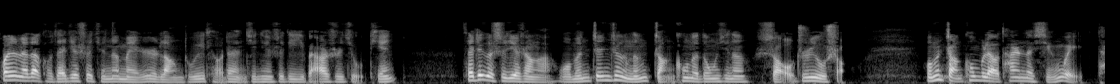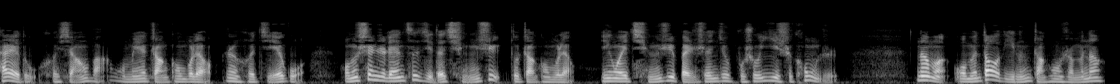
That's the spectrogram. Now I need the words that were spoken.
欢迎来到口才界社群的每日朗读与挑战，今天是第一百二十九天。在这个世界上啊，我们真正能掌控的东西呢，少之又少。我们掌控不了他人的行为、态度和想法，我们也掌控不了任何结果。我们甚至连自己的情绪都掌控不了，因为情绪本身就不受意识控制。那么，我们到底能掌控什么呢？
